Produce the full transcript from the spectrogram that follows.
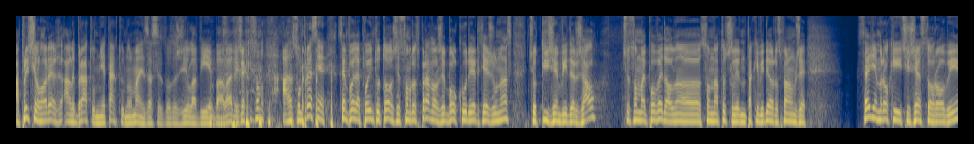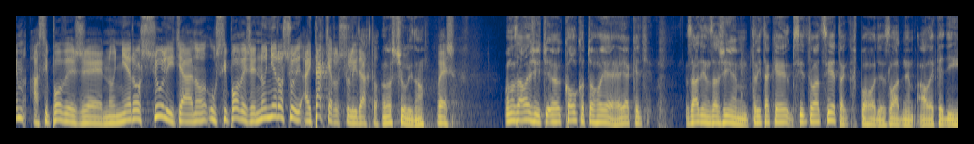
A prišiel hore, ale bratu, mne takto normálne zase to žila vyjebala. Vieš, aký som, a som presne, chcem povedať pointu toho, že som rozprával, že bol kuriér tiež u nás, čo týždeň vydržal. Čo som aj povedal, eh, som natočil jedno také video, rozprávam, že 7 roky či 6 to robím a si povie, že no nerozčuli ťa, no už si povie, že no nerozčuli, aj tak ťa rozčuli takto, Rozčuli, no. vieš. Ono záleží, e, koľko toho je. Ja keď za deň zažijem tri také situácie, tak v pohode zvládnem, ale keď ich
